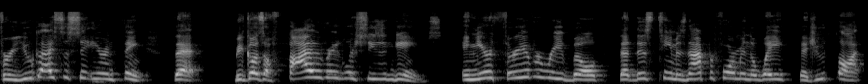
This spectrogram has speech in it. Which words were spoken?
For you guys to sit here and think that because of five regular season games in year three of a rebuild, that this team is not performing the way that you thought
